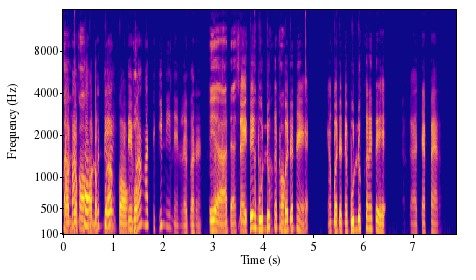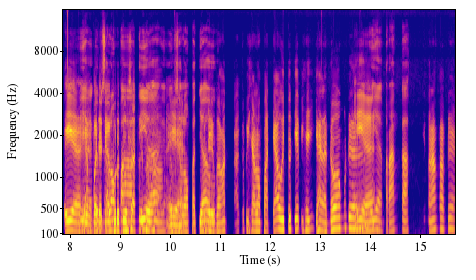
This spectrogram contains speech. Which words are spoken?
Kodok, kodok gede, bangkong. Gede banget segini nih lebarnya. Iya ada sih. Nah itu yang bunduk kan badannya ya. yang badannya bunduk kan itu ya? Agak ceper. Iya Iya, yang bisa badannya berutusan lompat, gitu iya, yang nggak bisa iya. lompat gede jauh banget. Kagak bisa lompat jauh itu dia bisanya jalan doang udah. Iya. iya merangkak. Merangkak dia.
